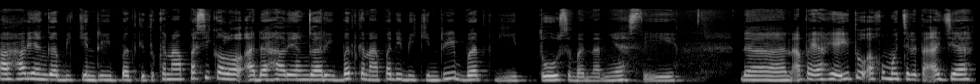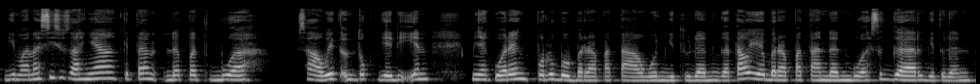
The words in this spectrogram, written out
hal-hal yang gak bikin ribet gitu. Kenapa sih kalau ada hal yang gak ribet kenapa dibikin ribet gitu sebenarnya sih? Dan apa ya ya itu aku mau cerita aja. Gimana sih susahnya kita dapat buah sawit untuk jadiin minyak goreng perlu beberapa tahun gitu. Dan nggak tahu ya berapa tandan buah segar gitu. Dan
